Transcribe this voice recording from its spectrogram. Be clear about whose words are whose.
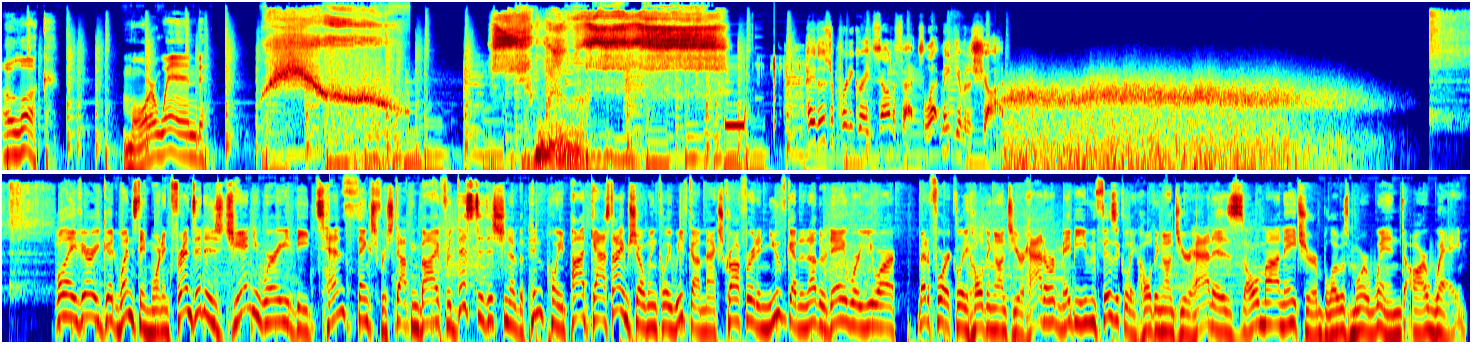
Speaker 1: Oh, look.
Speaker 2: More wind.
Speaker 3: Hey, those are pretty great sound effects. Let me give it a shot.
Speaker 1: Well, a very good Wednesday morning, friends. It is January the 10th. Thanks for stopping by for this edition of the Pinpoint Podcast. I am Shel Winkley. We've got Max Crawford, and you've got another day where you are metaphorically holding onto your hat, or maybe even physically holding onto your hat as oh Oma nature blows more wind our way.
